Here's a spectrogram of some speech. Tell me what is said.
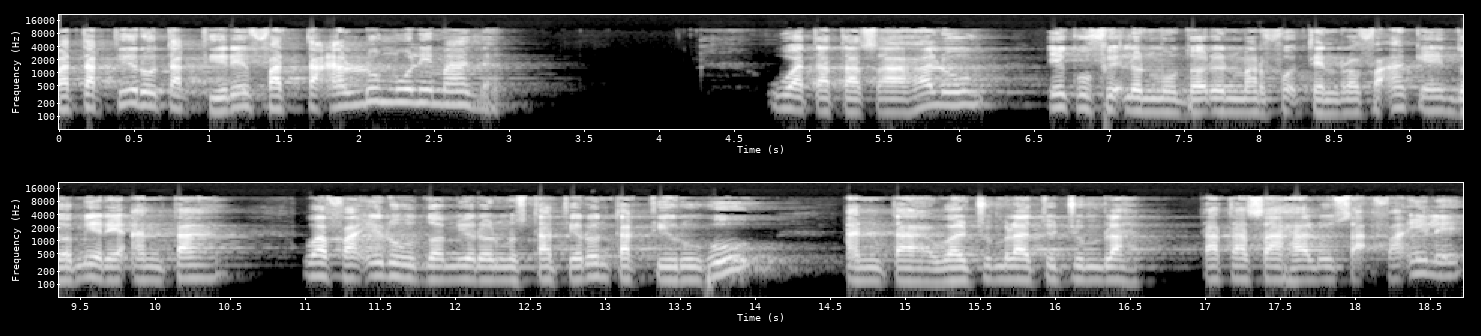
Wa takdiru takdire fata'allumu limadha. Wa tatasahalu iku fi'lun mudharun marfu' ten rafa'ake dhamire anta. Wa fa'iluhu dhamirun mustatirun takdiruhu anta. Wal jumlatu jumlah tatasahalu sak fa'ile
